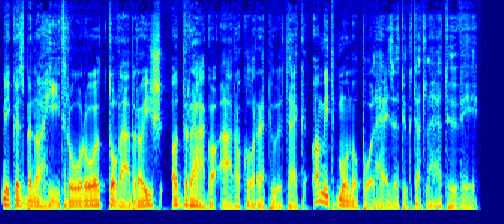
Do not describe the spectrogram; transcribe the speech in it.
Miközben a Heathrow-ról továbbra is a drága árakon repültek, amit monopól helyzetük tett lehetővé.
